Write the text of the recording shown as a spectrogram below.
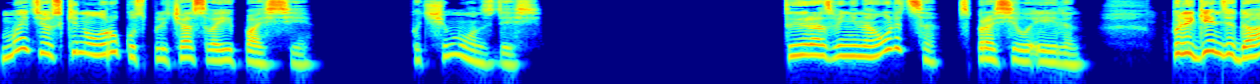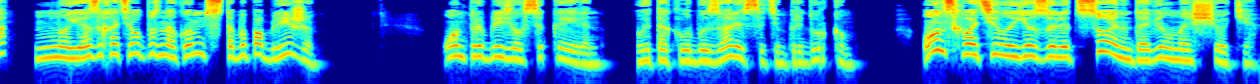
Мэтью скинул руку с плеча своей пассии. «Почему он здесь?» «Ты разве не на улице?» — спросила Эйлин. «По легенде, да, но я захотел познакомиться с тобой поближе». Он приблизился к Эйлин. Вы так лобызались с этим придурком. Он схватил ее за лицо и надавил на щеки.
